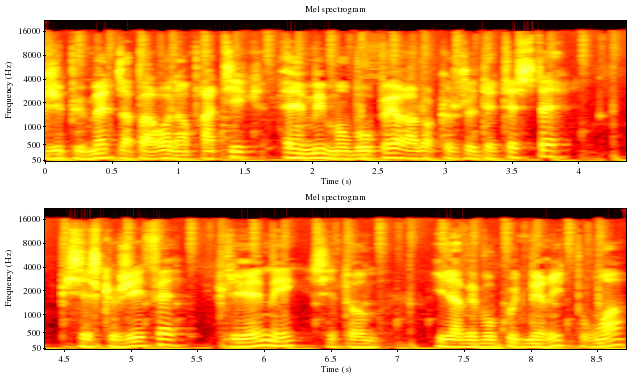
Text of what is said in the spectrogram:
j'ai pu mettre la parole en pratique, aimer mon beau-père alors que je le détestais. Puis c'est ce que j'ai fait. Je l'ai aimé, cet homme. Il avait beaucoup de mérite pour moi.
